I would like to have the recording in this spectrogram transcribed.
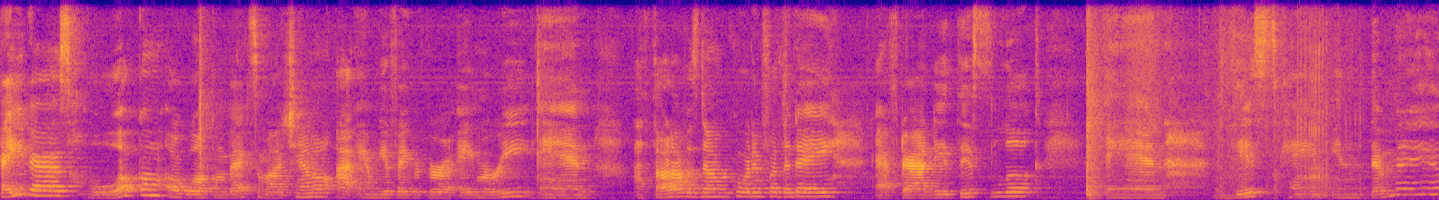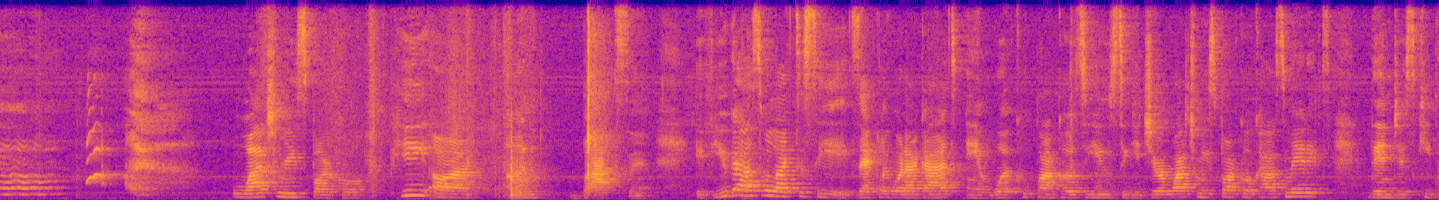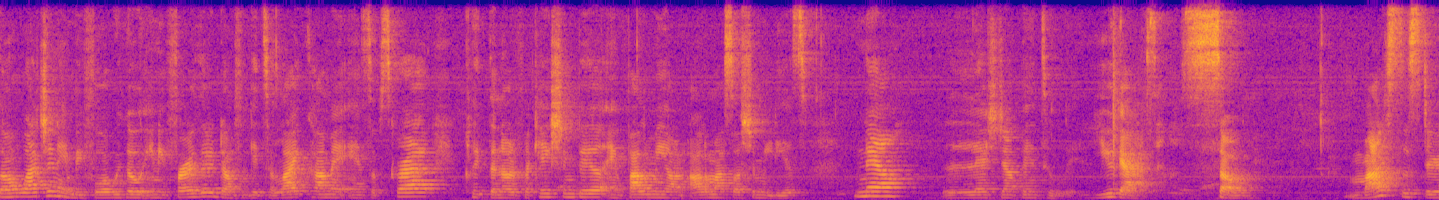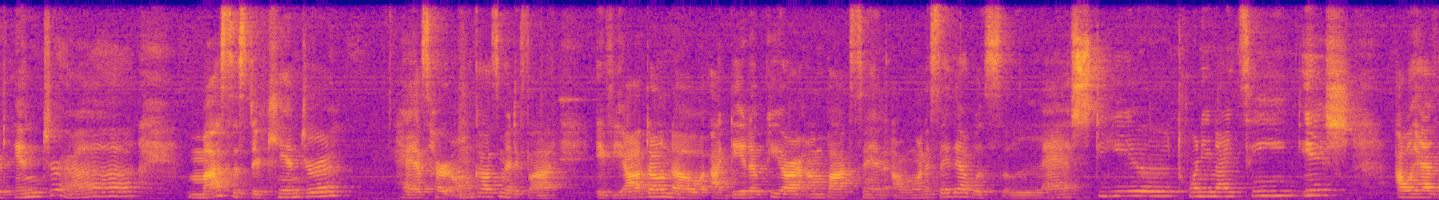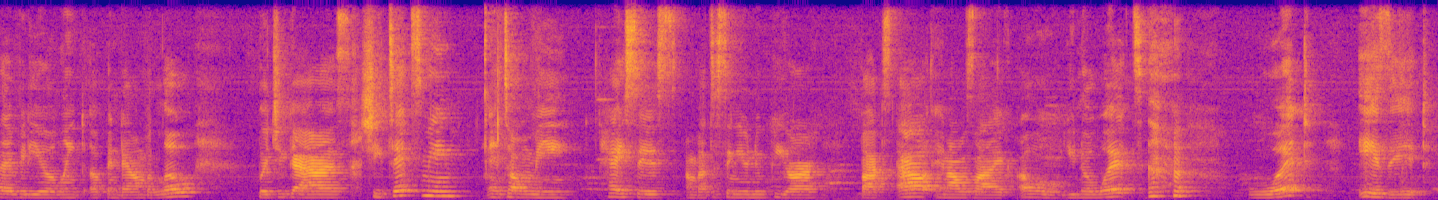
hey you guys. Welcome or welcome back to my channel. I am your favorite girl a. Marie and i thought i was done recording for the day after i did this look and this came in the mail. Watch me sparkle. Pr unboxing if you guys would like to see exactly what I got and what coupon codes to use to get your Watch Me Sparkle cosmetics, then just keep on watching. And before we go any further, don't forget to like, comment, and subscribe. Click the notification bell and follow me on all of my social medias. Now, let's jump into it. You guys, so my sister Kendra, my sister Kendra has her own cosmetics line if y'all don't know i did a pr unboxing i want to say that was last year 2019 ish i will have that video linked up and down below. But you guys she texted me and told me hey sis i'm about to send you a new pr box out. And i was like oh you know what? What is it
